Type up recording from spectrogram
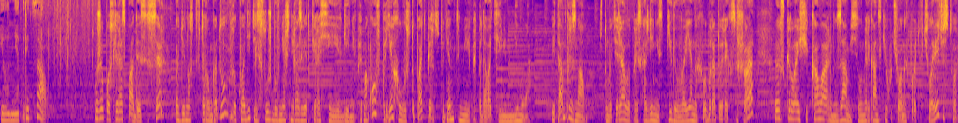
И он не отрицал. Уже после распада СССР в 1992 году руководитель службы внешней разведки России Евгений Примаков приехал выступать перед студентами и преподавателями МГИМО. И там признал, что материалы о происхождении СПИДа в военных лабораториях США, раскрывающие коварный замысел американских ученых против человечества,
